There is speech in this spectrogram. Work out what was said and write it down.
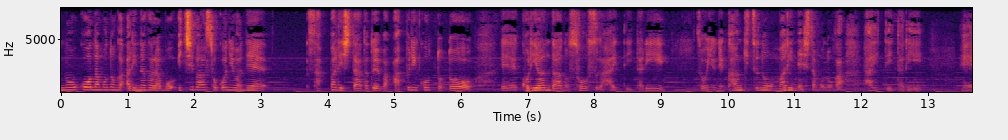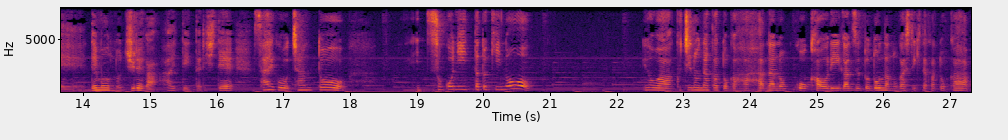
濃厚なものがありながらも一番そこにはねさっぱりした例えばアプリコットと、えー、コリアンダーのソースが入っていたりそういうね柑橘のマリネしたものが入っていたり、えー、レモンのジュレが入っていたりして最後ちゃんとそこに行った時の要は口の中とか鼻のこう香りがずっとどんなのがしてきたかとか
